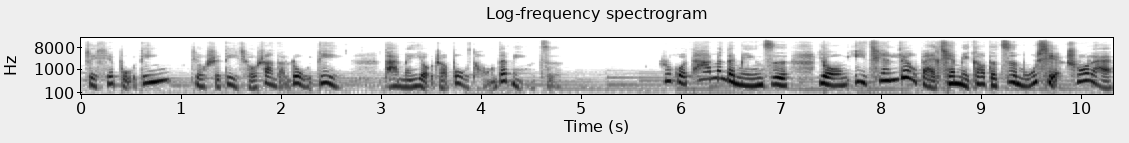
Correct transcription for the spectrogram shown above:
这些补丁就是地球上的陆地，它们有着不同的名字。如果它们的名字用一千六百千米高的字母写出来，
